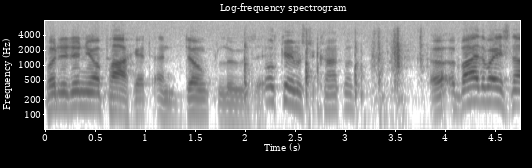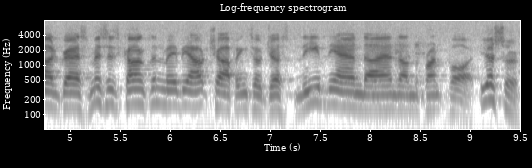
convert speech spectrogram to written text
Put it in your pocket and don't lose it. Okay, Mr. Conklin. Uh, by the way, Snodgrass, Mrs. Conklin may be out shopping, so just leave the andirons on the front porch. Yes, sir.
